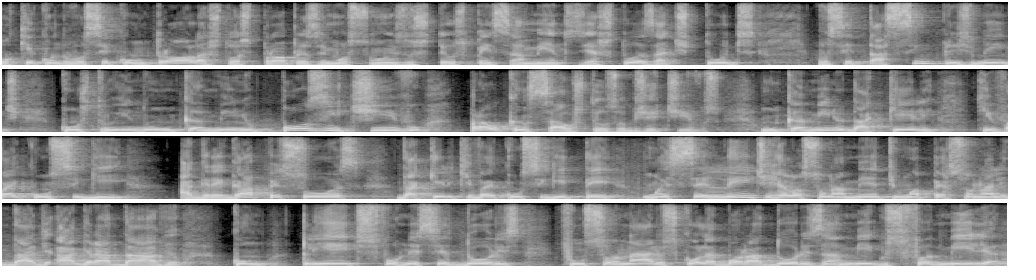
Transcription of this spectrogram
porque quando você controla as tuas próprias emoções, os teus pensamentos e as tuas atitudes, você está simplesmente construindo um caminho positivo para alcançar os teus objetivos. Um caminho daquele que vai conseguir agregar pessoas, daquele que vai conseguir ter um excelente relacionamento e uma personalidade agradável com clientes, fornecedores, funcionários, colaboradores, amigos, família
